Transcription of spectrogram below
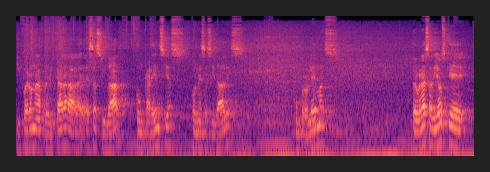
y fueron a predicar a esa ciudad con carencias, con necesidades, con problemas. Pero gracias a Dios que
